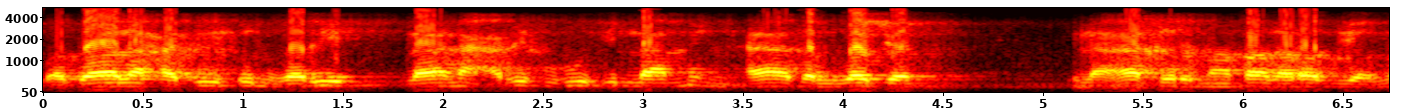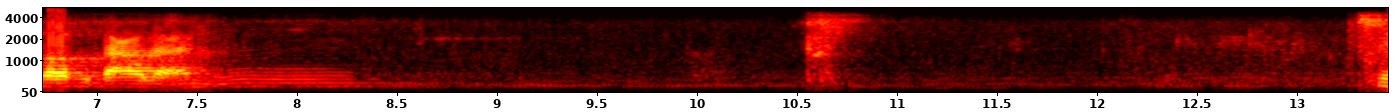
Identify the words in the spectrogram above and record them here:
وقال حديث غريب لا نعرفه إلا من هذا الوجه. إلى آخر ما قال رضي الله تعالى عنه. بسم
